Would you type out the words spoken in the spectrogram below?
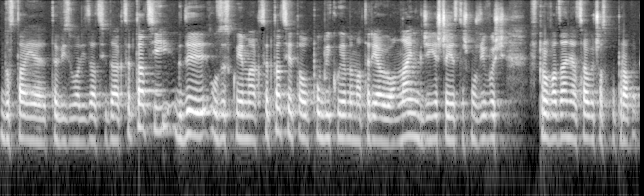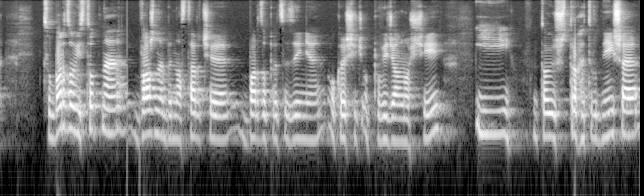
dostaje te wizualizacje do akceptacji. Gdy uzyskujemy akceptację, to publikujemy materiały online, gdzie jeszcze jest też możliwość wprowadzania cały czas poprawek. Co bardzo istotne, ważne, by na starcie bardzo precyzyjnie określić odpowiedzialności i to już trochę trudniejsze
